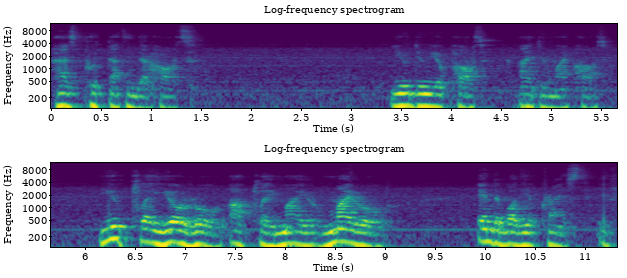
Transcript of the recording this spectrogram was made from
has put that in their hearts. You do your part, I do my part. You play your role, I play my, my role in the body of Christ. If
